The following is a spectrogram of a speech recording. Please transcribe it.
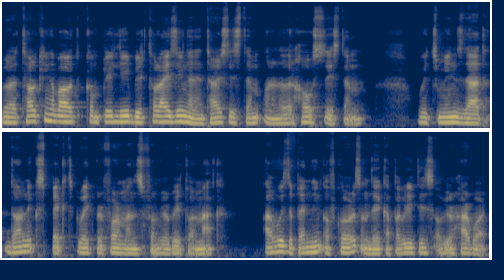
we are talking about completely virtualizing an entire system on another host system, which means that don't expect great performance from your virtual Mac, always depending of course on the capabilities of your hardware.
